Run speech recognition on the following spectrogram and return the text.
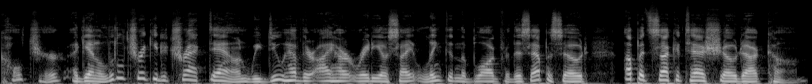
Culture. Again, a little tricky to track down. We do have their iHeartRadio site linked in the blog for this episode up at succotashshow.com.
